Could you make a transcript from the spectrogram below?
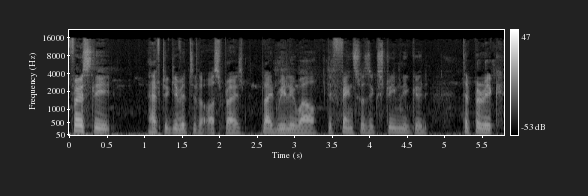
Firstly, have to give it to the Ospreys. Played really well. Defense was extremely good. Tipuric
